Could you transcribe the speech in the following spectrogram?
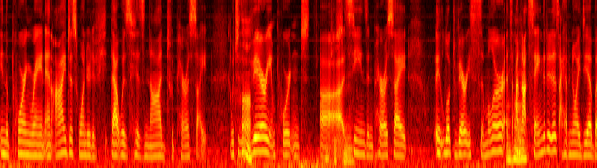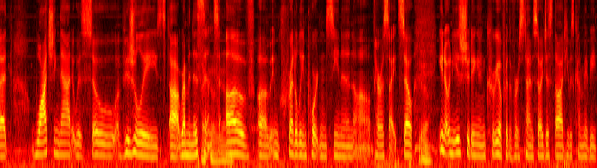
in the pouring rain, and I just wondered if he- that was his nod to Parasite, which is Huh. very important uh, scenes in Parasite. It looked very similar. It's, I'm not saying that it is. I have no idea, but watching that, it was so visually uh, reminiscent Echo, yeah. of uh, incredibly important scene in uh, Parasite. So, Yeah. you know, and he is shooting in Korea for the first time. So I just thought he was kind of maybe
